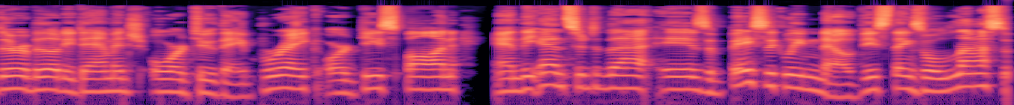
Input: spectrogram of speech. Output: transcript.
durability damage or do they break or despawn? And the answer to that is basically no. These things will last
